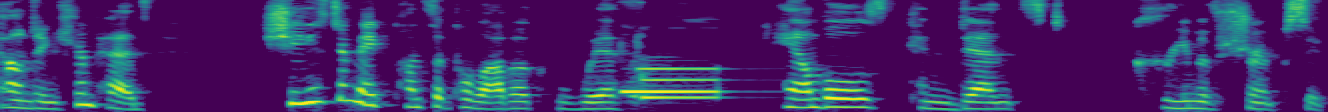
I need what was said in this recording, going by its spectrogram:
pounding shrimp heads. She used to make pancit palabok with Campbell's condensed cream of shrimp soup.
